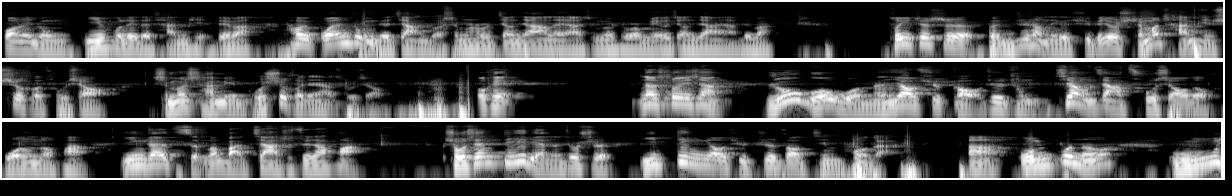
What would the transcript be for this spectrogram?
逛这种衣服类的产品，对吧？他会关注你的价格，什么时候降价了呀？什么时候没有降价呀？对吧？所以这是本质上的一个区别，就是什么产品适合促销，什么产品不适合降价促销。OK，那说一下，如果我们要去搞这种降价促销的活动的话，应该怎么把价值最大化？首先，第一点呢，就是一定要去制造紧迫感啊，我们不能无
